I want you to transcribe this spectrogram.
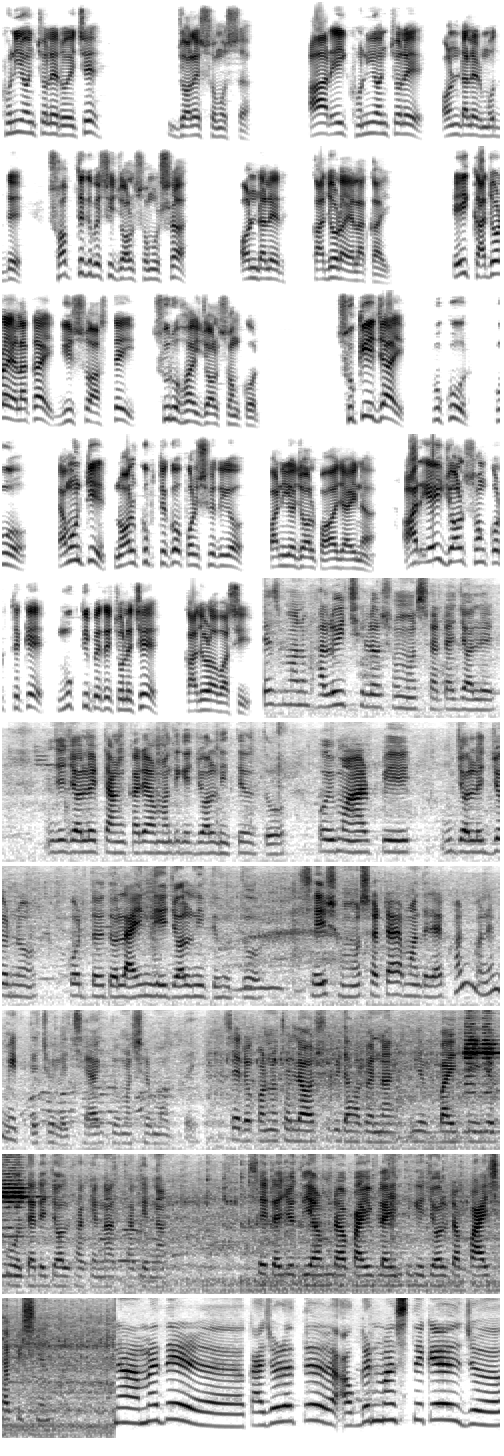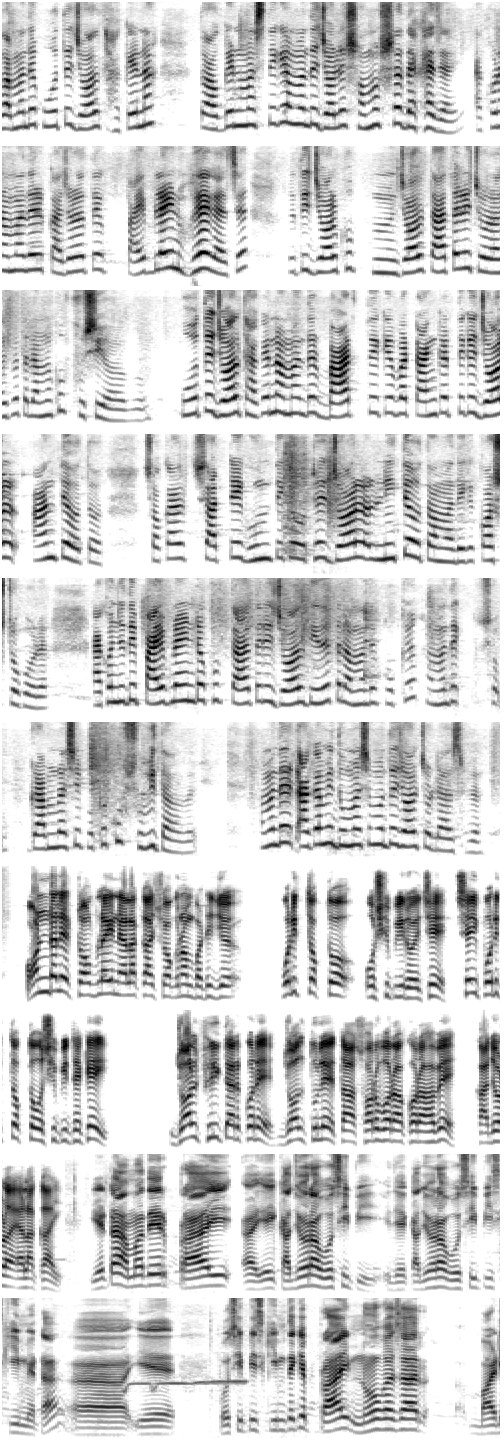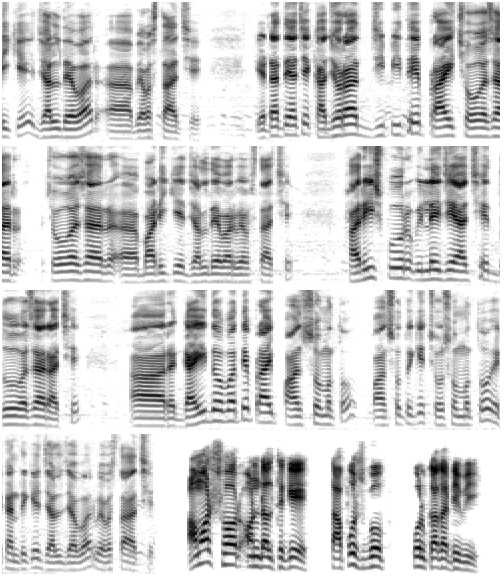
খনি অঞ্চলে রয়েছে জলের সমস্যা। আর এই খনি অঞ্চলে অন্ডালের মধ্যে সব থেকে বেশি জল সমস্যা অন্ডালের কাজোড়া এলাকায়। এই কাজোড়া এলাকায় গ্রীষ্ম আসতেই শুরু হয় জল সংকট। শুকিয়ে যায় পুকুর, কুয়ো, এমনকি নলকূপ থেকেও পরিশোধীয় পানীয় জল পাওয়া যায় না। আর এই জল সংকট থেকে মুক্তি পেতে চলেছে কাজোড়াবাসী। বেশ মানে ভালোই ছিল সমস্যাটা জলের। যে জলের ট্যাঙ্কারে আমাদেরকে জল নিতে হতো। ওই মারপিট জলের জন্য করতে হতো, লাইন দিয়ে জল নিতে হতো। সেই সমস্যাটা আমাদের এখন মানে মিটতে চলেছে এক দু মাসের মধ্যেই সেরকম তাহলে অসুবিধা হবে না যে বাড়িতে যে কুয়োতারে জল থাকে না থাকে না। সেটা যদি আমরা পাইপ লাইন থেকে জলটা পাই সাফিসিয়েন্ট না, আমাদের কাজরাতে অগ্রাণ মাস থেকে আমাদের কুয়োতে জল থাকে না। তো অগ্রাণ মাস থেকে আমাদের জলের সমস্যা দেখা যায়। এখন আমাদের কাজরাতে পাইপ লাইন হয়ে গেছে। যদি জল খুব জল তাড়াতাড়ি চলে আসবে, তাহলে আমরা খুব খুশি হব। কুয়োতে জল থাকে না, আমাদের বার থেকে বা ট্যাঙ্কার থেকে জল আনতে হতো। সকাল চারটে ঘুম থেকে উঠে জল নিতে হতো আমাদেরকে কষ্ট করে। এখন যদি পাইপ লাইনটা খুব তাড়াতাড়ি জল দিয়ে দেয়, তাহলে আমাদের পক্ষে, আমাদের গ্রামবাসীর পক্ষে খুব সুবিধা হবে। আমাদের আগামী দু মাসের মধ্যে জল চলে আসবে। অন্ডালের টপলাইন এলাকায় চক্রামবাটি যে পরিত্যক্ত ওসিপি রয়েছে। সেই পরিত্যক্ত ওসিপি থেকেই জল ফিল্টার করে জল তুলে তা সরবরাহ করা হবে কাজোড়া এলাকায়। এটা আমাদের প্রায় এই কাজোরা ওসিপি যে কাজোরা ওসিপি স্কিম এটা ইয়ে ওসিপি স্কিম থেকে প্রায় ন হাজার বাড়িকে জল দেওয়ার ব্যবস্থা আছে। এটাতে আছে কাজোরা জিপিতে প্রায় ছ হাজার ছ হাজার বাড়িকে জল দেওয়ার ব্যবস্থা আছে। হরিশপুর ভিলেজে আছে দু হাজার আছে। আর গাইদোবাতে প্রায় পাঁচশো মতো, পাঁচশো থেকে ছশো মতো এখান থেকে জল যাওয়ার ব্যবস্থা আছে। আমার শহর অন্ডাল থেকে তাপস গোপ, কলকাতা টিভি।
